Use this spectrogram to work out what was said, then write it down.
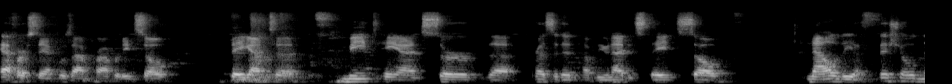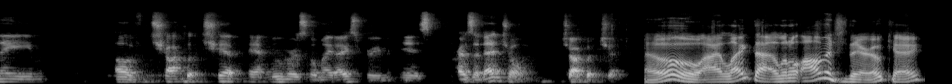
half our staff was on property. So they got to meet and serve the president of the united states. So now the official name of chocolate chip at Moomer's Homemade Ice Cream is presidential chocolate chip. Oh, I like that. A little homage there. Okay.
